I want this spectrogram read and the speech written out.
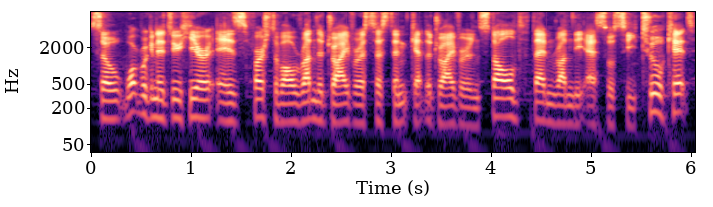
So what we're going to do here is first of all run the driver assistant, get the driver installed, then run the SoC toolkit.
